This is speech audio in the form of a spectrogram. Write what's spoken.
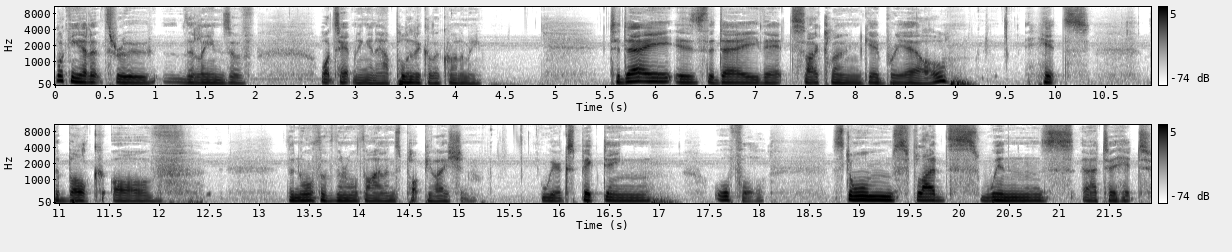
looking at it through the lens of what's happening in our political economy. Today is the day that Cyclone Gabrielle hits the bulk of the north of the North Island's population. We're expecting awful storms, floods, winds uh, to hit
